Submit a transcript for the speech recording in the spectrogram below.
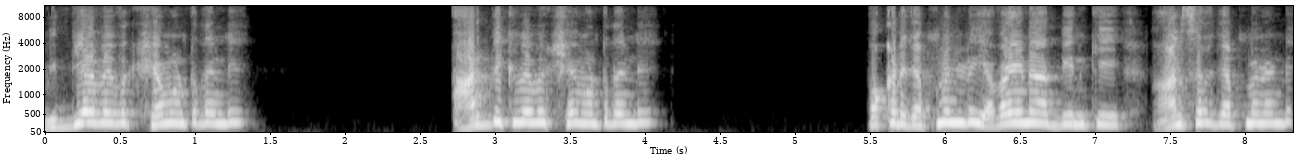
విద్యా వివక్ష ఏముంటుందండి ఆర్థిక వివక్ష ఏముంటుందండి ఒక్కటి చెప్పమనండి ఎవరైనా దీనికి ఆన్సర్ చెప్పమనండి.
